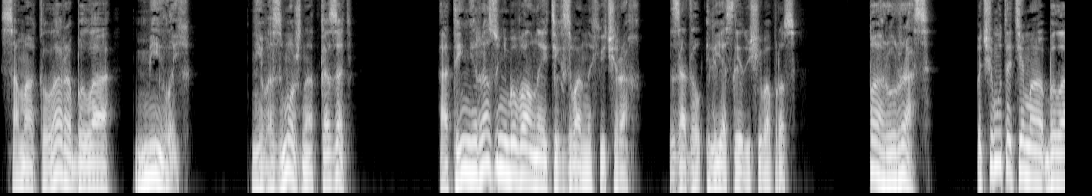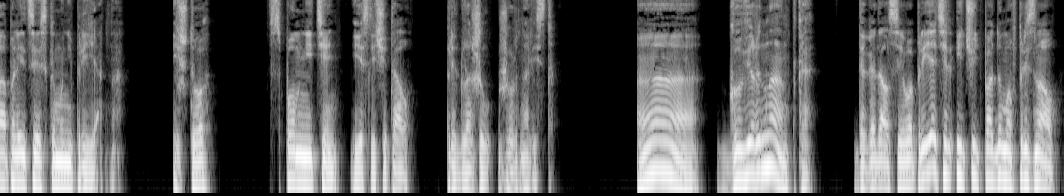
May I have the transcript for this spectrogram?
Сама Клара была милой. Невозможно отказать». «А ты ни разу не бывал на этих званных вечерах?» – задал Илья следующий вопрос. «Пару раз. Почему-то тема была полицейскому неприятна». «И что?» «Вспомни тень, если читал», – предложил журналист. «А, гувернантка», – догадался его приятель и, чуть подумав, признал.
